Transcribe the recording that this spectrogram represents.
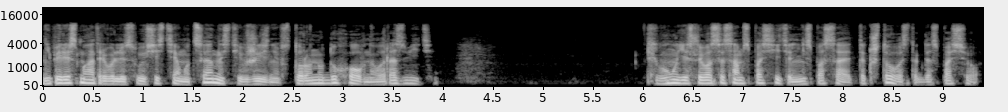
не пересматривали свою систему ценностей в жизни в сторону духовного развития. Мол, если вас и сам Спаситель не спасает, так что вас тогда спасет?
